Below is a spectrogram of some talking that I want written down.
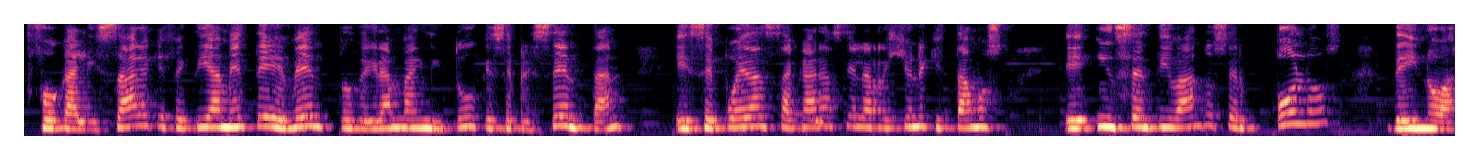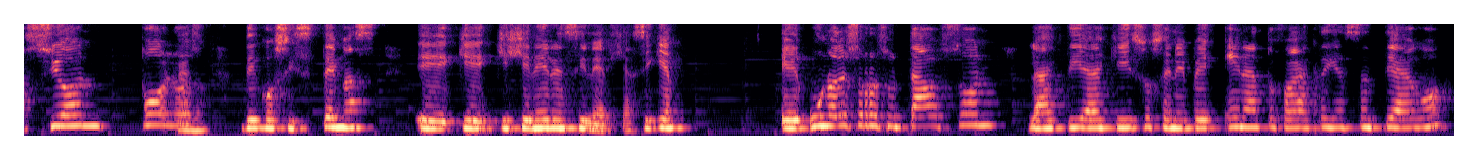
focalizar a que efectivamente eventos de gran magnitud que se presentan eh, se puedan sacar hacia las regiones que estamos incentivando ser polos de innovación, polos de ecosistemas que, que generen sinergia. Así que eh, uno de esos resultados son las actividades que hizo CNP en Antofagasta y en Santiago,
